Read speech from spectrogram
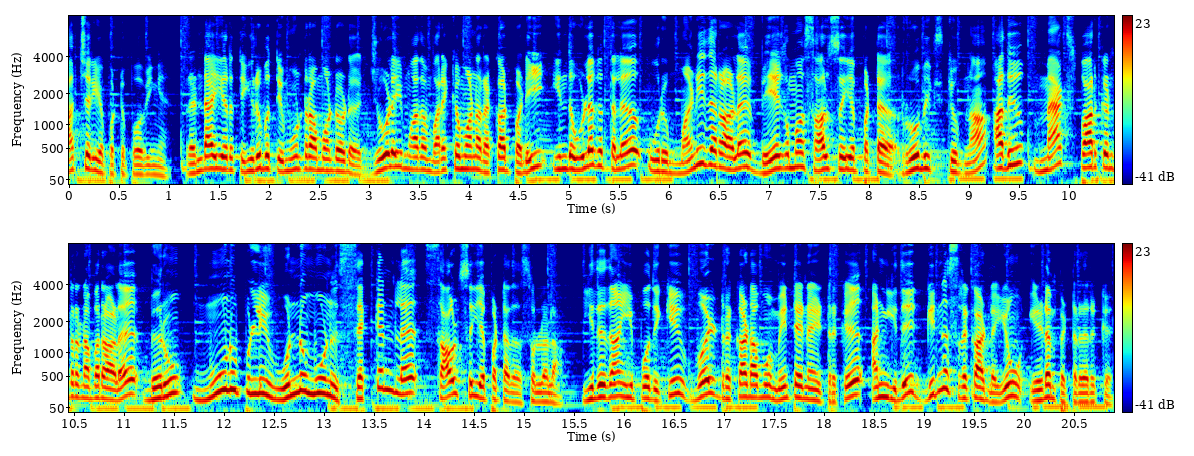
ஆச்சரியப்பட்டு போவீங்க. ரெண்டாயிரத்தி இருபத்தி மூன்றாம் ஆண்டோட ஜூலை மாதம் வரைக்குமான ரெக்கார்ட் படி இந்த உலகத்துல ஒரு மனிதரால வேகமா சால்வ் செய்யப்பட்ட ரூபிக்ஸ் கியூப்னா அது மேக்ஸ் பார்க்ன்ற நபரால வெறும் மூணு புள்ளி ஒன்னு மூணு செகண்ட்ல சால்வ் செய்யப்பட்டதை சொல்லலாம். இதுதான் இப்போதைக்கு வேர்ல்ட் ரெக்கார்டாகவும் மெயின்டைன் ஆயிட்டு இருக்கு. அண்ட் இது கின்னஸ் ரெக்கார்ட்லையும் இடம் பெற்றிருக்கு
